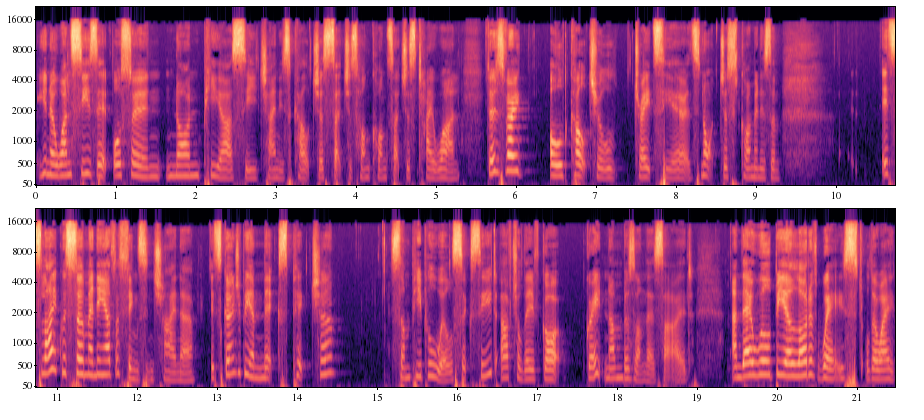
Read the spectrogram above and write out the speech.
You know, one sees it also in non PRC Chinese cultures, such as Hong Kong, such as Taiwan. There's very old cultural traits here. It's not just communism. It's like with so many other things in China, it's going to be a mixed picture. Some people will succeed after they've got great numbers on their side. And there will be a lot of waste, although I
